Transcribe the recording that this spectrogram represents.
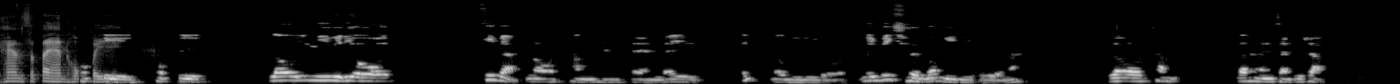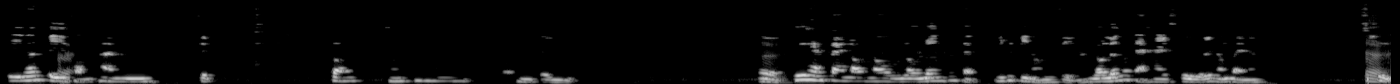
handstand หกปีหกปี เรายังมีวิดีโอที่แบบเราทำ handstand ได้เอ๊ะเรามีวิดีโอไม่ไม่เชิงว่ามีวิดีโอนะ เราทำเราทำ handstand push-up ปีนั้นปีเออสองพันสิบ สองสองพันจริงๆเออคือ handstand เราเราเราเริ่มตั้งแต่ไม่ใช่ปีสองพันสี่นะเราเริ่มตั้งแต่ high school ด้วยซ้ำไปนะเออ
